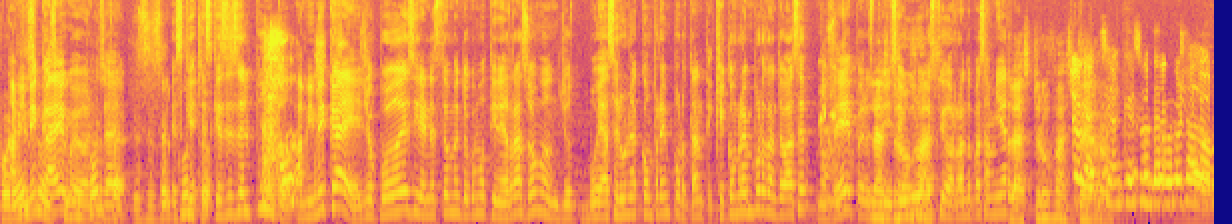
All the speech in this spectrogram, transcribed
Por A mí eso, me cae, que weón, o sea, ese es el Es que, punto. es que ese es el punto. A mí me cae. Yo puedo decir en este momento, como tiene razón, yo voy a hacer una compra importante. ¿Qué compra importante va a hacer? No sé, pero Las estoy seguro que estoy ahorrando para esa mierda. Las trufas, Yo perro. decían que es no un tengo derrochador.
